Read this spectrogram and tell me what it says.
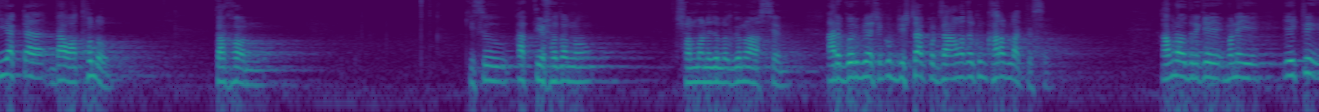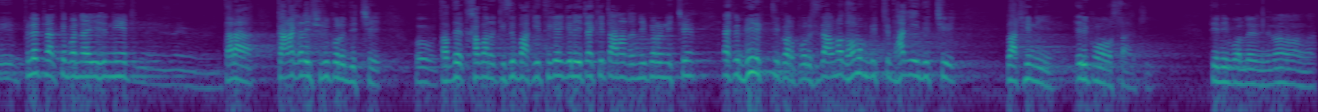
কি একটা দাওয়াত হলো? তখন কিছু আত্মীয় স্বজন, সম্মানিত লোকজন আসছেন। আর গরিব এসে খুব ডিস্টার্ব করছে, আমাদের খুব খারাপ লাগতেছে। আমরা ওদেরকে মানে একটি প্লেট রাখতে পারি না নিয়ে তারা কাড়াকাড়ি শুরু করে দিচ্ছে। তাদের খাবার কিছু বাকি থেকে গেলে এটাকে টানাটানি করে নিচ্ছে। একটা বিরক্তিকর পরিস্থিতি। আমরা ধমক দিচ্ছি, ভাগিয়ে দিচ্ছি লাঠি নিয়ে। এরকম অবস্থা আর কি। তিনি বললেন, না না না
